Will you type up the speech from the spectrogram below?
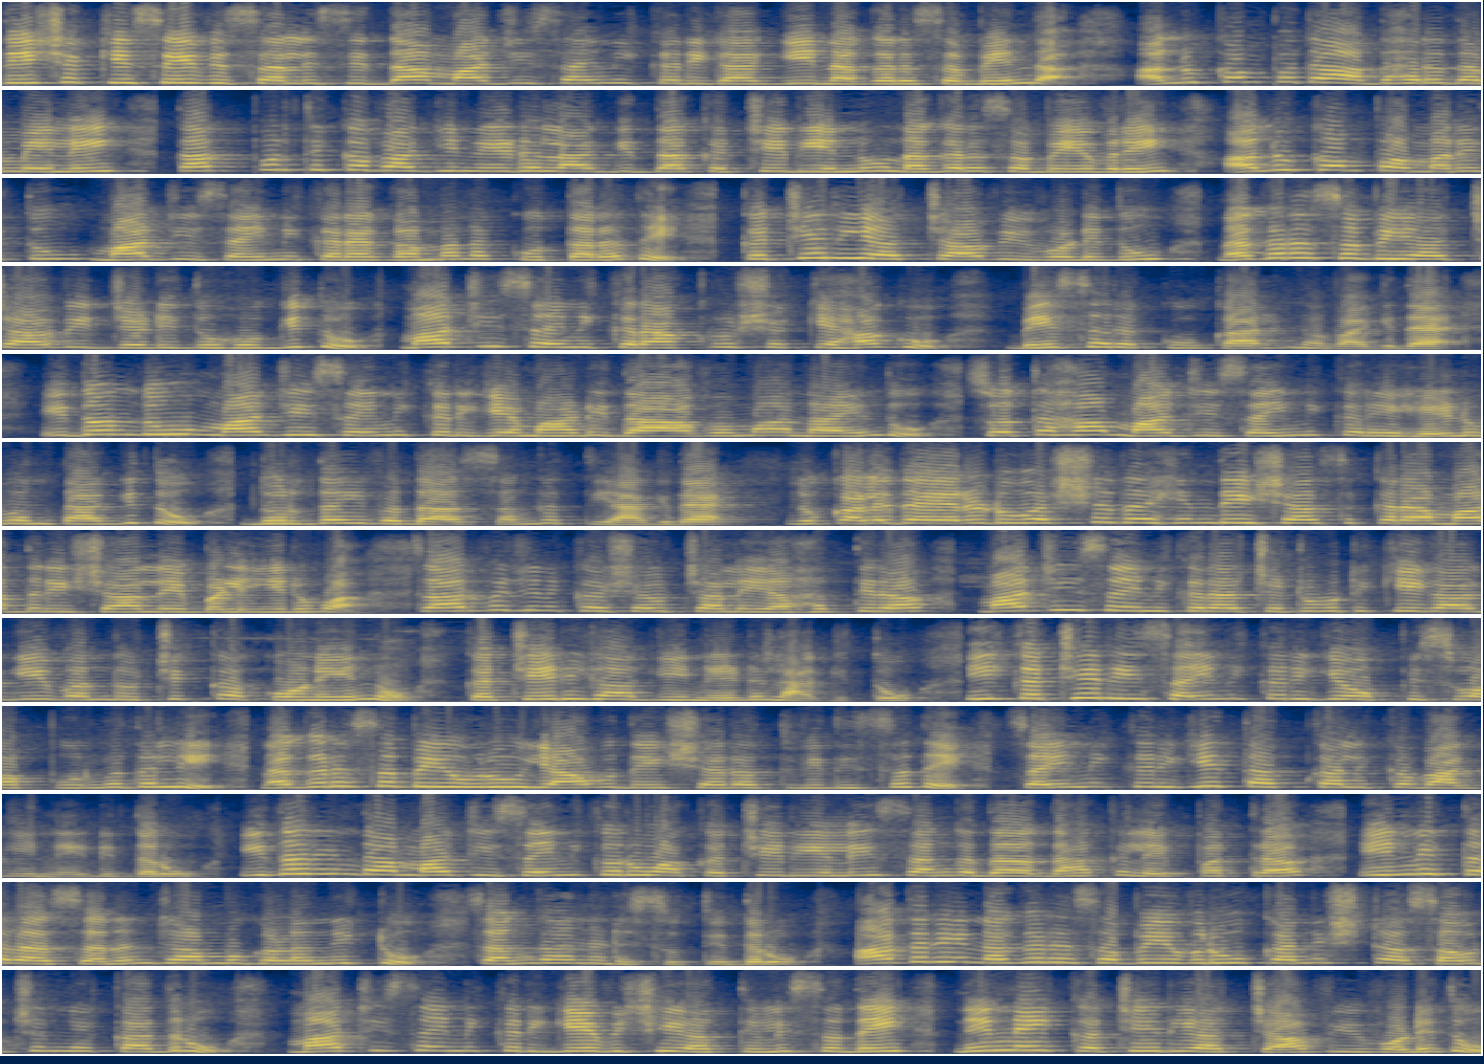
ದೇಶಕ್ಕೆ ಸೇವೆ ಸಲ್ಲಿಸಿದ್ದ ಮಾಜಿ ಸೈನಿಕರಿಗಾಗಿ ನಗರಸಭೆಯಿಂದ ಅನುಕಂಪದ ಆಧಾರದ ಮೇಲೆ ತಾತ್ಪೂರ್ತಿಕವಾಗಿ ನೀಡಲಾಗಿದ್ದ ಕಚೇರಿಯನ್ನು ನಗರಸಭೆಯವರೇ ಅನುಕಂಪ ಮರೆತು ಮಾಜಿ ಸೈನಿಕರ ಗಮನಕ್ಕೂ ತರದೆ ಕಚೇರಿಯ ಚಾವಿ ಒಡೆದು ನಗರಸಭೆಯ ಚಾವಿ ಜಡಿದು ಹೋಗಿದ್ದು ಮಾಜಿ ಸೈನಿಕರ ಆಕ್ರೋಶಕ್ಕೆ ಹಾಗೂ ಬೇಸರಕ್ಕೂ ಕಾರಣವಾಗಿದೆ. ಇದೊಂದು ಮಾಜಿ ಸೈನಿಕರಿಗೆ ಮಾಡಿದ ಅವಮಾನ ಎಂದು ಸ್ವತಃ ಮಾಜಿ ಸೈನಿಕರೇ ಹೇಳುವಂತಾಗಿದ್ದು ದುರ್ದೈವದ ಸಂಗತಿಯಾಗಿದೆ. ಇನ್ನು ಕಳೆದ ಎರಡು ವರ್ಷದ ಹಿಂದೆ ಶಾಸಕರ ಮಾದರಿ ಶಾಲೆ ಬಳಿ ಇರುವ ಸಾರ್ವಜನಿಕ ಶೌಚಾಲಯ ಹತ್ತಿರ ಮಾಜಿ ಸೈನಿಕರ ಚಟುವಟಿಕೆಗಾಗಿ ಒಂದು ಚಿಕ್ಕ ಕೋಣೆಯನ್ನು ಕಚೇರಿಗಾಗಿ ನೀಡಲಾಗಿತ್ತು. ಈ ಕಚೇರಿ ಸೈನಿಕರಿಗೆ ಒಪ್ಪಿಸುವ ಪೂರ್ವದಲ್ಲಿ ನಗರಸಭೆಯವರು ಯಾವುದೇ ಷರತ್ ವಿಧಿಸದೆ ಸೈನಿಕರಿಗೆ ತಾತ್ಕಾಲಿಕವಾಗಿ ನೀಡಿದ್ದರು. ಇದರಿಂದ ಮಾಜಿ ಸೈನಿಕರು ಆ ಕಚೇರಿಯಲ್ಲಿ ಸಂಘದ ದಾಖಲೆ ಪತ್ರ, ಇನ್ನಿತರ ಸರಂಜಾಮುಗಳನ್ನಿಟ್ಟು ಸಂಘ ನಡೆಸುತ್ತಿದ್ದರು. ಆದರೆ ನಗರಸಭೆಯವರು ಕನಿಷ್ಠ ಸೌಜನ್ಯಕ್ಕಾದರೂ ಮಾಜಿ ಸೈನಿಕರಿಗೆ ವಿಷಯ ತಿಳಿಸದೆ ನಿನ್ನೆ ಕಚೇರಿಯ ಚಾವಿ ಒಡೆದು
